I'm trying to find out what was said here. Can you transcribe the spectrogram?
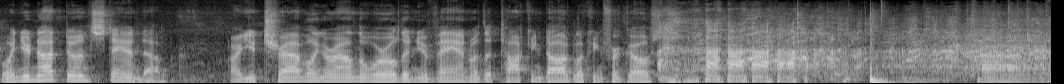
When you're not doing stand-up, are you traveling around the world in your van with a talking dog looking for ghosts?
